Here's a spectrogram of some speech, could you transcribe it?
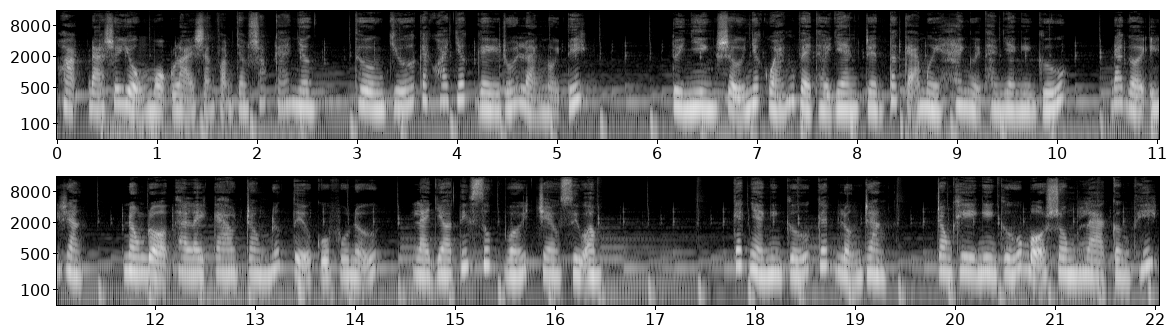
hoặc đã sử dụng một loại sản phẩm chăm sóc cá nhân thường chứa các hóa chất gây rối loạn nội tiết. Tuy nhiên, sự nhất quán về thời gian trên tất cả 12 người tham gia nghiên cứu đã gợi ý rằng nồng độ thalay cao trong nước tiểu của phụ nữ là do tiếp xúc với gel siêu âm. Các nhà nghiên cứu kết luận rằng, trong khi nghiên cứu bổ sung là cần thiết,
